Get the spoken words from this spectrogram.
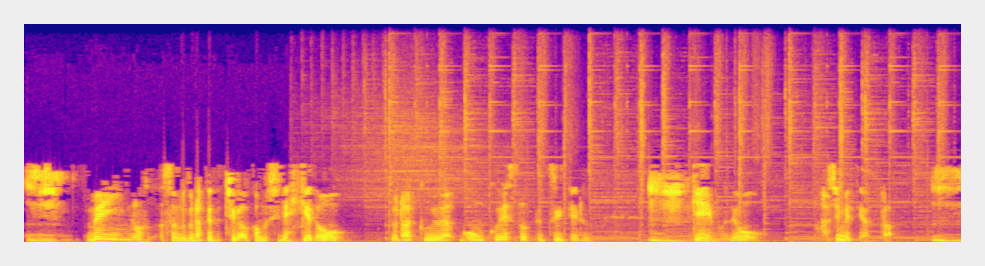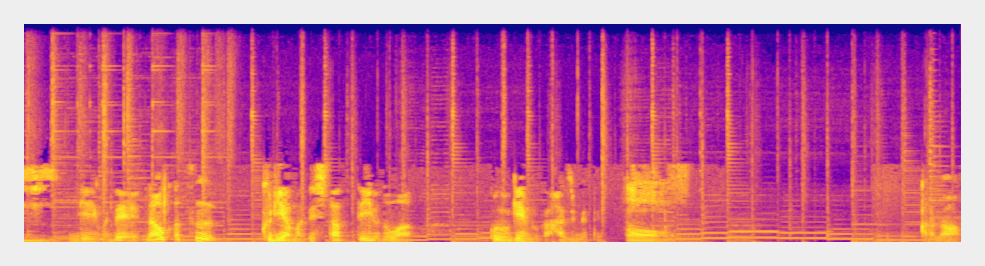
うん。メインのそのドラクエと違うかもしれんけど、ドラクゴンクエストってついてるうん。ゲームを初めてやったうん。ゲームで、なおかつクリアまでしたっていうのは、このゲームが初めて。かな。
